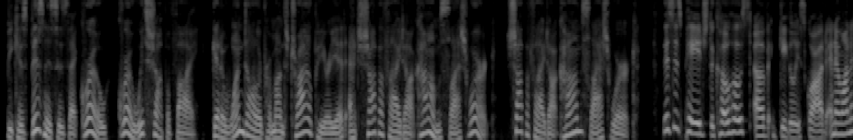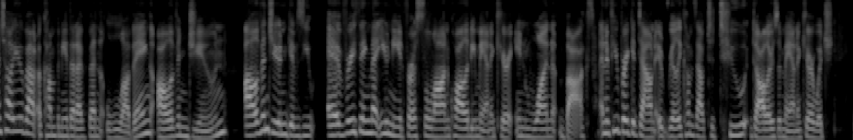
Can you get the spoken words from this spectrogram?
because businesses that grow grow with Shopify. Get a $1 per month trial period at Shopify.com slash work. Shopify.com slash work. This is Paige, the co-host of Giggly Squad, and I want to tell you about a company that I've been loving, Olive and June. Olive and June gives you everything that you need for a salon quality manicure in one box. And if you break it down, it really comes out to $2 a manicure, which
